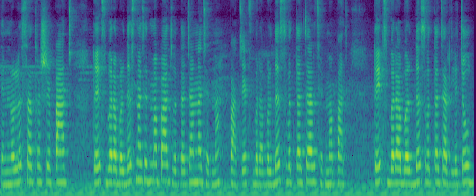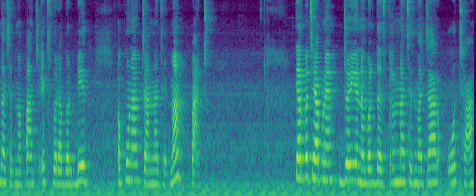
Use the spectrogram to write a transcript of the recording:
તેમનો લસા થશે પાંચ. તો એક્સ બરાબર દસના છેદમાં પાંચ વત્તા ચારના છેદમાં પાંચ. એક્સ બરાબર દસ વત્તા ચાર છેદમાં પાંચ. તો એક્સ બરાબર દસ વત્તા ચાર એટલે ચૌદના છેદમાં પાંચ. એક્સ બરાબર બે અપૂર્ણાંક ચારના છેદમાં પાંચ. ત્યાર પછી આપણે જોઈએ નંબર દસ. ત્રણના છેદમાં ચાર ઓછા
